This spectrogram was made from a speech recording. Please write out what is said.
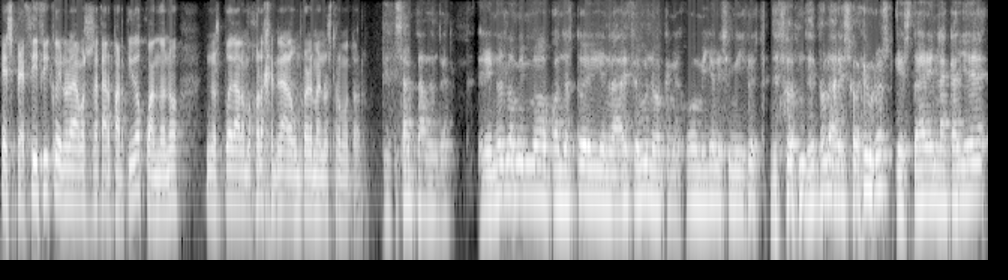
específico y no le vamos a sacar partido cuando no nos pueda a lo mejor generar algún problema en nuestro motor. Exactamente. Eh, no es lo mismo cuando estoy en la F1 que me juego millones y millones de dólares o euros que estar en la calle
